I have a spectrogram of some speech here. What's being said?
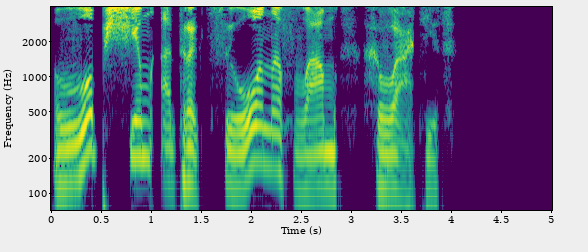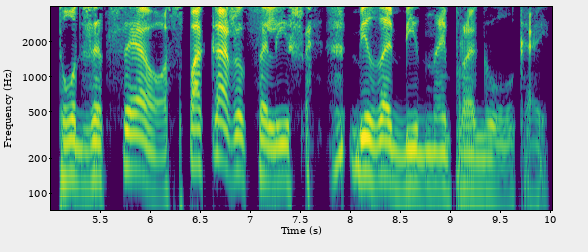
В общем, аттракционов вам хватит. Тот же Цеос покажется лишь безобидной прогулкой.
